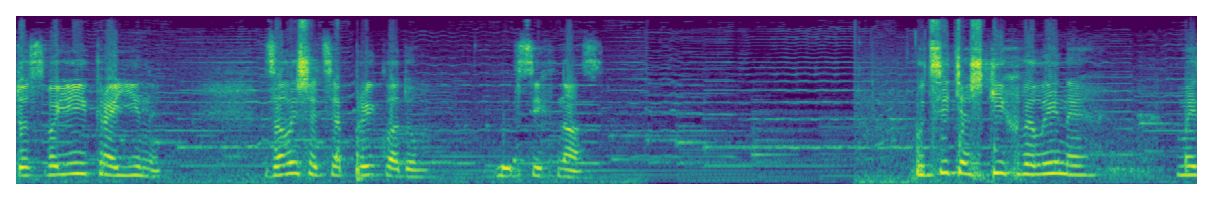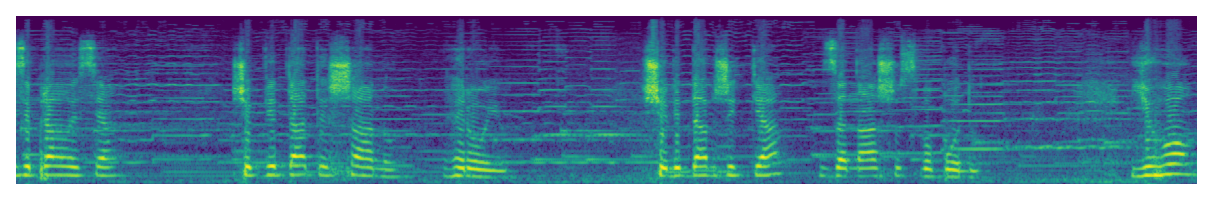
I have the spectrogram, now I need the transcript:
до своєї країни залишаться прикладом для всіх нас. У ці тяжкі хвилини ми зібралися, щоб віддати шану герою, що віддав життя за нашу свободу. Його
